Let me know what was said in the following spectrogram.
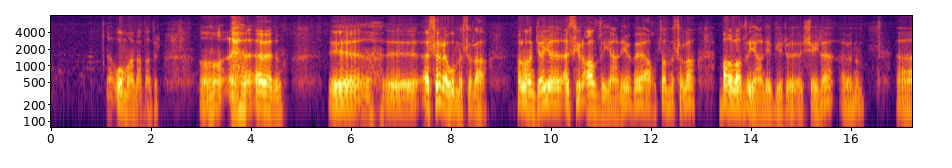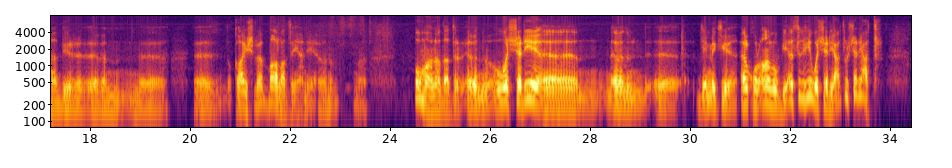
O manadadır. Aha, evet. Ee, e, eserehu mesela falancayı esir aldı yani veyahut da mesela bağladı yani bir e, şeyle efendim e, bir efendim e, kayışla bağladı yani efendim. O manadadır. Efendim, ve şer'i e, efendim, e, demek ki el Kur'anu bi esrihi ve şeriatü şeriattır.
